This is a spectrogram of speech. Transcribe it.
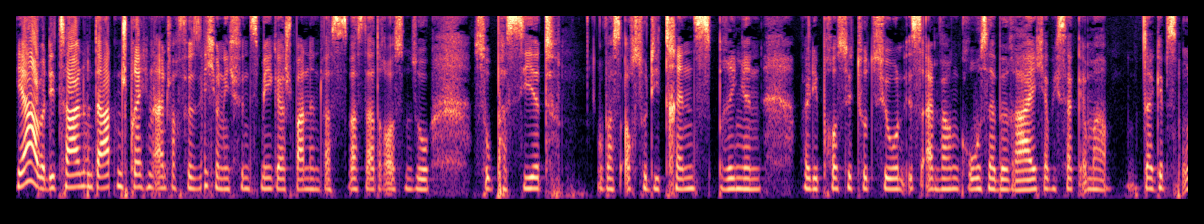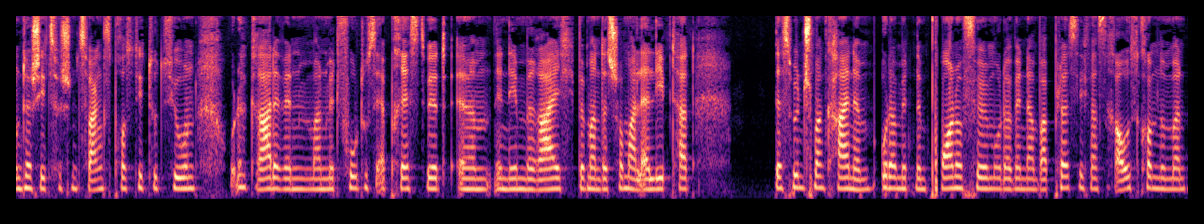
Ja, aber die Zahlen und Daten sprechen einfach für sich und ich finde es mega spannend, was, was da draußen so, so passiert und was auch so die Trends bringen, weil die Prostitution ist einfach ein großer Bereich. Aber ich sag immer, da gibt es einen Unterschied zwischen Zwangsprostitution oder gerade wenn man mit Fotos erpresst wird ähm, in dem Bereich, wenn man das schon mal erlebt hat, das wünscht man keinem. Oder mit einem Pornofilm oder wenn da aber plötzlich was rauskommt und man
